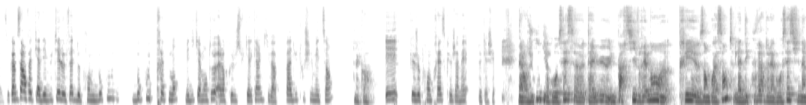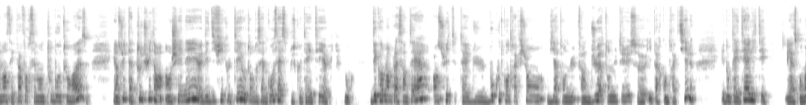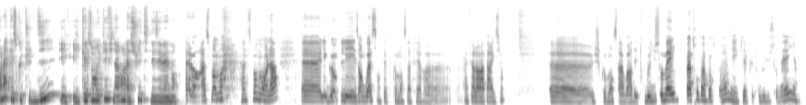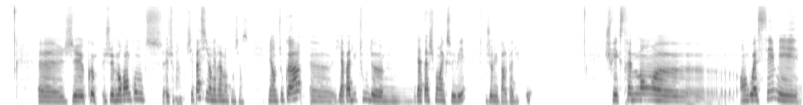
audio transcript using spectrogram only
C'est comme ça en fait qu'a débuté le fait de prendre beaucoup, beaucoup de traitements médicamenteux alors que je suis quelqu'un qui va pas du tout chez le médecin. D'accord. Et que je prends presque jamais de cachets. Mais alors du coup, ta grossesse, tu as eu une partie vraiment très angoissante. La découverte de la grossesse, finalement, c'est pas forcément tout beau, tout rose. Et ensuite, tu as tout de suite enchaîné des difficultés autour de cette grossesse, puisque tu as été donc décollement placentaire. Ensuite, tu as eu beaucoup de contractions via ton, enfin, dû à ton utérus euh, hypercontractile. Et donc, tu as été alité. Et à ce moment-là, qu'est-ce que tu te dis et, quelles ont été finalement la suite des événements? Alors, à ce moment, moment-là, euh, les, les, angoisses, en fait, commencent à faire, euh, à faire leur apparition. je commence à avoir des troubles du sommeil, pas trop importants, mais quelques troubles du sommeil je, me rends compte, je ne sais pas si j'en ai vraiment conscience, mais en tout cas, il n'y a pas du tout mmh, d'attachement avec ce bébé. Je ne lui parle pas du tout. Je suis extrêmement angoissée, mais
